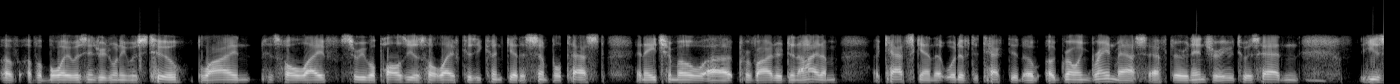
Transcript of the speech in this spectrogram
of of a boy who was injured when he was two, blind his whole life, cerebral palsy his whole life because he couldn't get a simple test. An HMO uh, provider denied him a CAT scan that would have detected a, a growing brain mass after an injury to his head, and he's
